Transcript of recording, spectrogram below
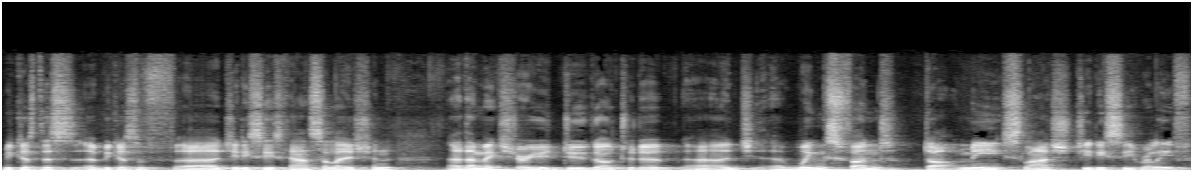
because this uh, because of uh, GDC's cancellation, uh, then make sure you do go to the uh, uh wingsfund.me slash GDC relief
